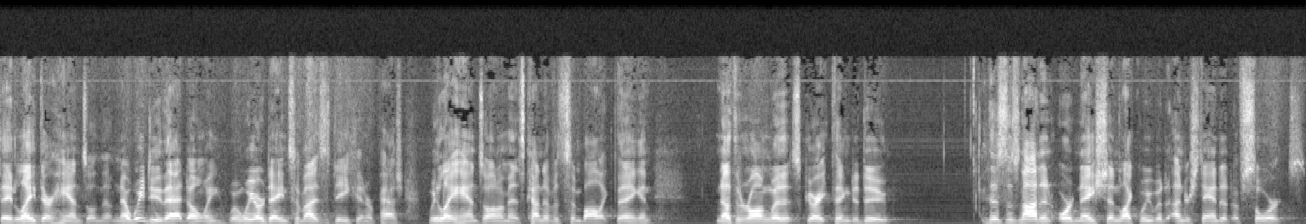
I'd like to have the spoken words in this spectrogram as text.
they laid their hands on them. Now, we do that, don't we? When we ordain somebody as a deacon or pastor, we lay hands on them, and it's kind of a symbolic thing, and nothing wrong with it. It's a great thing to do. This is not an ordination like we would understand it of sorts.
